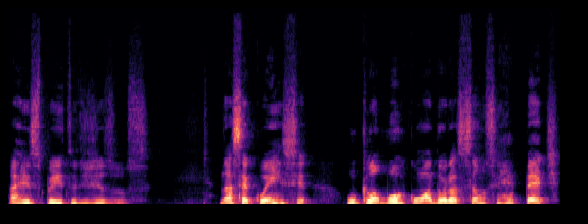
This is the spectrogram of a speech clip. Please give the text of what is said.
a respeito de Jesus. Na sequência, o clamor com adoração se repete,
